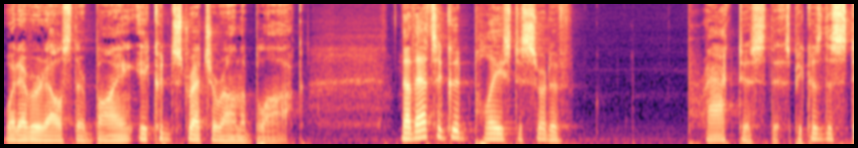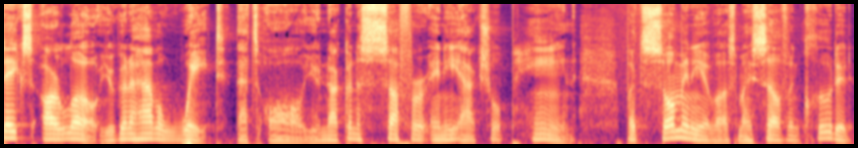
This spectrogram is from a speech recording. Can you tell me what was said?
whatever else they're buying. It could stretch around the block. Now, that's a good place to sort of practice this because the stakes are low. You're going to have a wait, that's all. You're not going to suffer any actual pain. But so many of us, myself included,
